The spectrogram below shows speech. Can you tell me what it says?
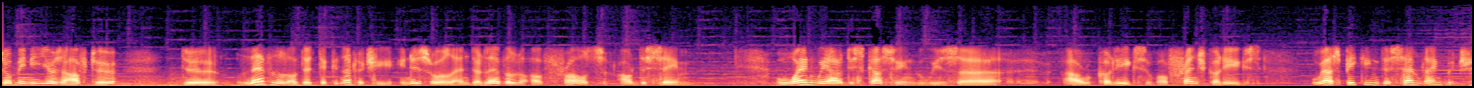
so many years after, the level of the technology in Israel and the level of France are the same when we are discussing with uh, our colleagues, our French colleagues, we are speaking the same language.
